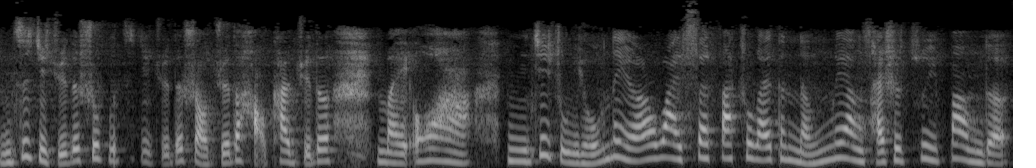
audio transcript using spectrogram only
你自己觉得舒服，自己觉得爽，觉得好看，觉得美，哇，你这种由内而外散发出来的能量才是最棒的，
